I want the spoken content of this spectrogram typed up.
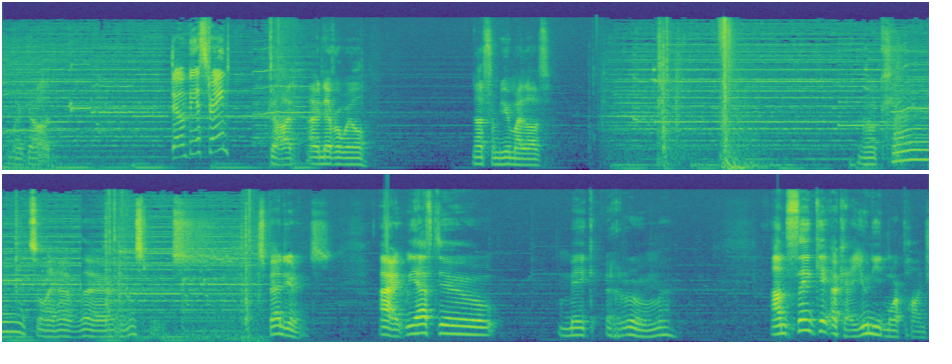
Oh my god. Don't be a stranger. God, I never will. Not from you, my love. Okay, that's all I have there. And this one's expand units. Alright, we have to make room. I'm thinking, okay, you need more punch.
